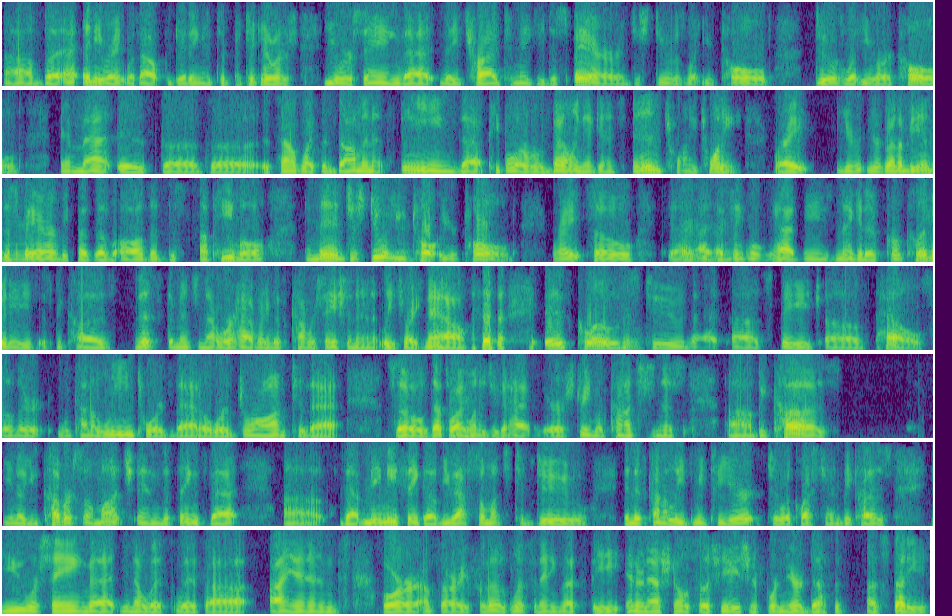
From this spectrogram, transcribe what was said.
uh, but at any rate without getting into particulars you were saying that they tried to make you despair and just do as what you told do as what you were told and that is the the it sounds like the dominant theme that people are rebelling against in 2020 right you're you're going to be in mm-hmm. despair because of all the dis- upheaval and then just do what you told you're told right so uh, mm-hmm. I, I mm-hmm. think what we have these negative proclivities is because this dimension that we're having this conversation in, at least right now, is close mm-hmm. to that uh, stage of hell. So there, we kind of lean towards that, or we're drawn to that. So that's why mm-hmm. I wanted you to have your stream of consciousness, uh, because you know you cover so much, and the things that uh, that made me think of you have so much to do. And this kind of leads me to your to a question because you were saying that you know with with IANDS, or I'm sorry, for those listening, that's the International Association for Near Death uh, Studies.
